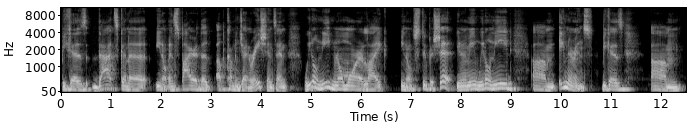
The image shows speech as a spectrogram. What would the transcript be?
because that's gonna you know inspire the upcoming generations. And we don't need no more like you know stupid shit. You know what i mean? We don't need um, ignorance because um,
